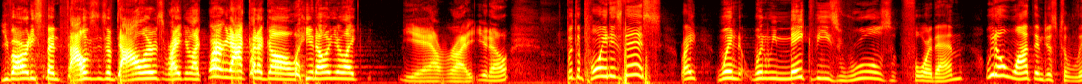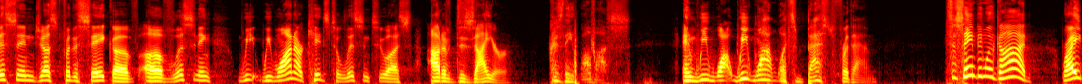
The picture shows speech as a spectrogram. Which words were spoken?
You've already spent thousands of dollars, right? You're like, we're not going to go, you know, and you're like, yeah, right, you know. But the point is this, right? When when we make these rules for them, we don't want them just to listen just for the sake of of listening. We we want our kids to listen to us out of desire because they love us. And we want we want what's best for them. It's the same thing with God, right?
